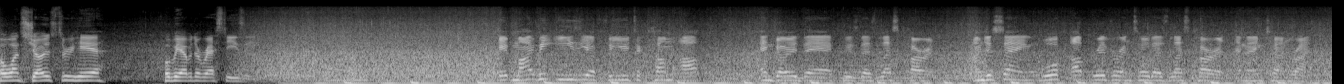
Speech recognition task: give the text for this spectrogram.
or once Joe's through here, we'll be able to rest easy. It might be easier for you to come up and go there because there's less current. I'm just saying, walk upriver until there's less current and then turn right.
